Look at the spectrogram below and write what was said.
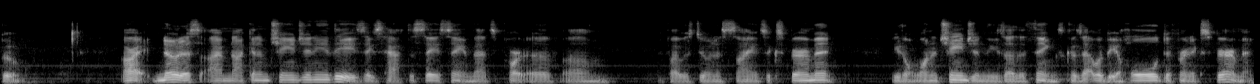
Boom. All right, notice I'm not going to change any of these. They have to stay the same. That's part of, um, if I was doing a science experiment, you don't want to change in these other things because that would be a whole different experiment.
